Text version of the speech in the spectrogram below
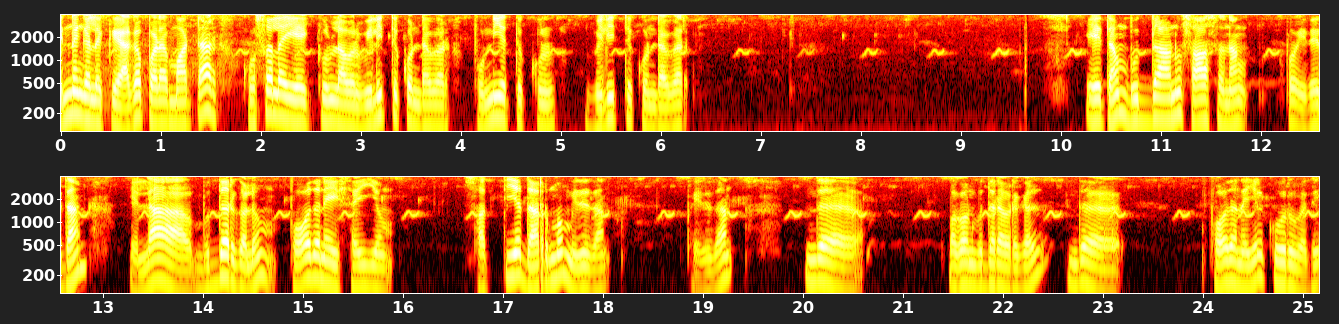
எண்ணங்களுக்கு அகப்பட மாட்டார். குசலையைக்குள் அவர் விழித்து கொண்டவர் புண்ணியத்துக்குள் விழித்து கொண்டவர். ஏதம் புத்தானு சாசனம் இப்போ இதுதான் எல்லா புத்தர்களும் போதனை செய்யும் சத்திய தர்மம் இதுதான். இப்போ இதுதான் இந்த பகவான் புத்தர் அவர்கள் இந்த போதனையில் கூறுவது.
